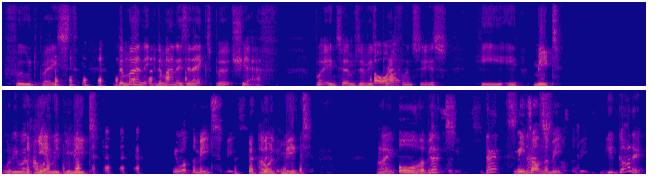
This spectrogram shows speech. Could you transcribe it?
food based. the man the man is an expert chef, but in terms of his Oh, preferences, he, he meat. What do you want? I Yeah. want to eat meat. You want the meat? I want meat. Right? All the meat. That's- That's meat on the meat. You got it.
